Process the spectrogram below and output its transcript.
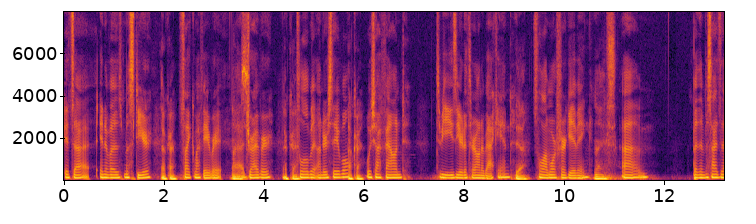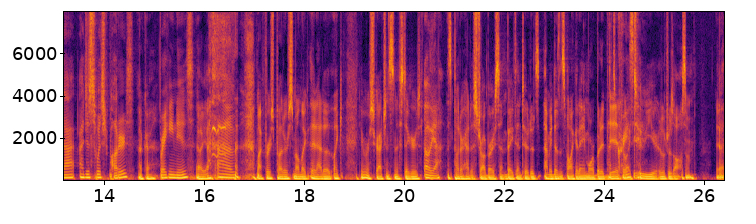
it's a Innova's Mystere. Okay. It's like my favorite uh, driver. Okay. It's a little bit understable, Okay. which I found to be easier to throw on a backhand. Yeah. It's a lot more forgiving. Nice. Um, but then besides that, I just switched putters. Okay. Breaking news. Oh yeah. Um, My first putter smelled like it had a like. Do you remember scratch and sniff stickers? oh yeah, This putter had a strawberry scent baked into it. It's, I mean, it doesn't smell like it anymore, but it That's did for like crazy. two years, which was awesome. Yeah.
